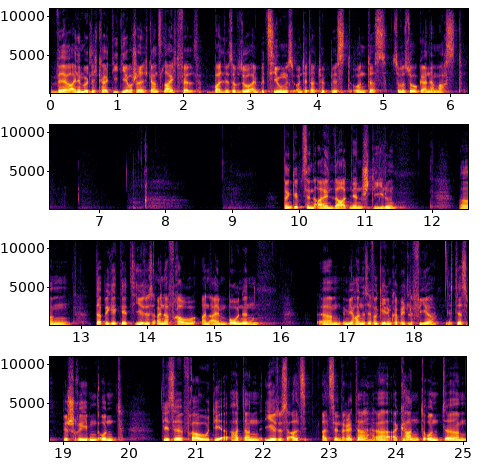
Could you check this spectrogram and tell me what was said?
wäre eine Möglichkeit, die dir wahrscheinlich ganz leicht fällt, weil du sowieso ein beziehungsorientierter Typ bist und das sowieso gerne machst. Dann gibt es den einladenden Stil. Ähm, da begegnet Jesus einer Frau an einem Brunnen. Ähm, Im Johannesevangelium Kapitel 4 ist das beschrieben und diese Frau, die hat dann Jesus als, als den Retter äh, erkannt und, ähm,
